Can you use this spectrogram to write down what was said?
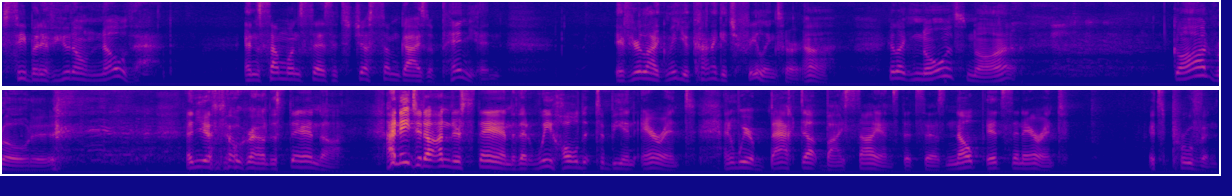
See, but if you don't know that, and someone says it's just some guy's opinion, if you're like me, you kind of get your feelings hurt, huh? You're like, no, it's not. God wrote it. and you have no ground to stand on. I need you to understand that we hold it to be inerrant, and we are backed up by science that says, nope, it's inerrant. It's proven.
